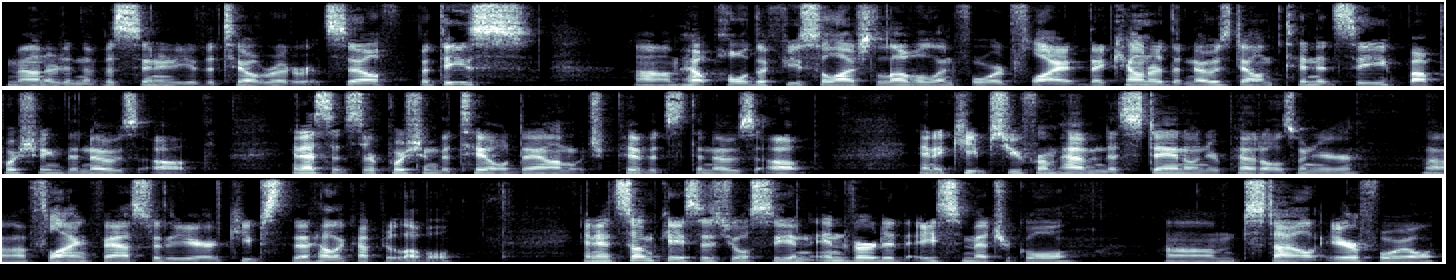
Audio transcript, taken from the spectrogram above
mounted in the vicinity of the tail rotor itself, but these um, help hold the fuselage level in forward flight. They counter the nose down tendency by pushing the nose up. In essence, they're pushing the tail down, which pivots the nose up, and it keeps you from having to stand on your pedals when you're uh, flying fast through the air. It keeps the helicopter level. And in some cases, you'll see an inverted asymmetrical um, style airfoil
